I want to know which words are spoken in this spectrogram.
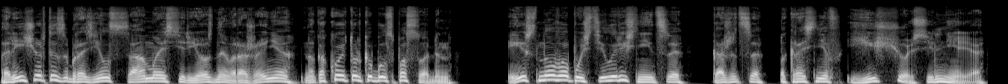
Ричард изобразил самое серьезное выражение, на какое только был способен. И снова опустил ресницы, кажется, покраснев еще сильнее.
